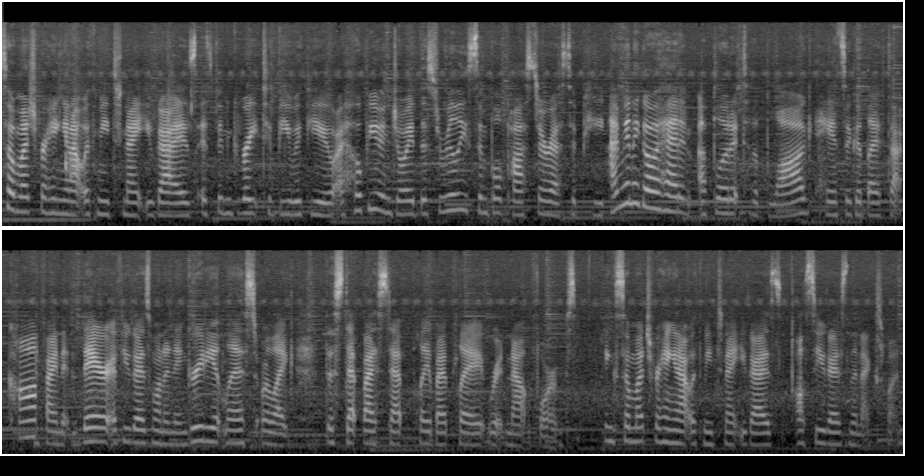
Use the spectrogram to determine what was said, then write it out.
Thanks so much for hanging out with me tonight, you guys. It's been great to be with you. I hope you enjoyed this really simple pasta recipe. I'm gonna go ahead and upload it to the blog, heyitsagoodlife.com. Find it there if you guys want an ingredient list or like the step-by-step, play-by-play written out forms. Thanks so much for hanging out with me tonight, you guys. I'll see you guys in the next one.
